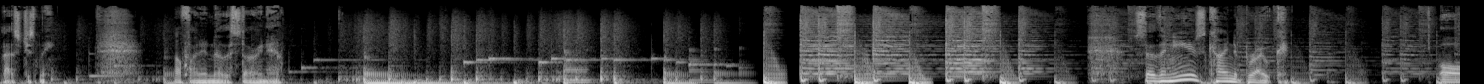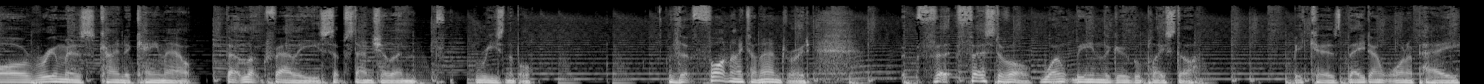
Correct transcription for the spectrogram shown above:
that's just me. I'll find another story now. So the news kind of broke, or rumors kind of came out that look fairly substantial and reasonable. That Fortnite on Android, f- first of all, won't be in the Google Play Store because they don't want to pay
